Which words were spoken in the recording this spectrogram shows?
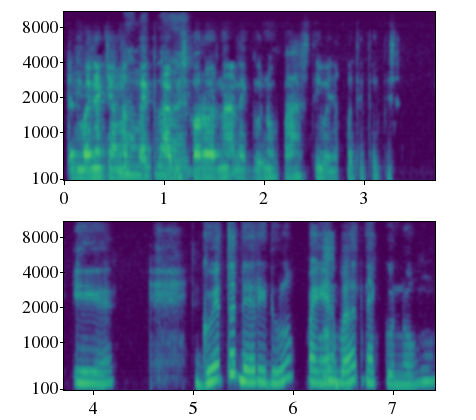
Dan banyak yang ngetek abis banget. corona naik gunung, pasti banyak banget itu. Pis. Iya. Gue tuh dari dulu pengen banget naik gunung.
